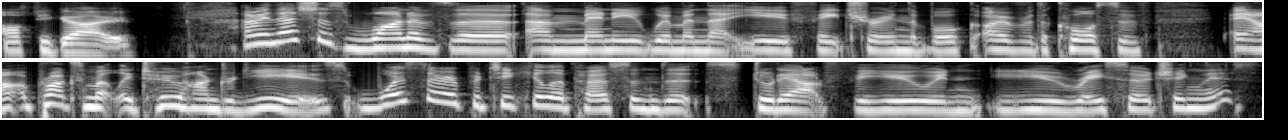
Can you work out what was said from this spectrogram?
off you go. I mean, that's just one of the um, many women that you feature in the book over the course of you know, approximately 200 years. Was there a particular person that stood out for you in you researching this?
